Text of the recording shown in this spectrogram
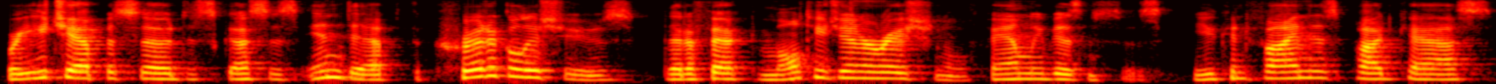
where each episode discusses in depth the critical issues that affect multi generational family businesses. You can find this podcast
